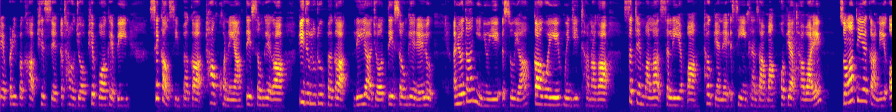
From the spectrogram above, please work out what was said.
နဲ့ပြိပခဖြစ်စဉ်တထောင်ကျော်ဖြစ်ပွားခဲ့ပြီးစစ်ကောင်စီဘက်က1900တေဆုံးခဲ့ကပြည်သူလူထုဘက်က400ကျော်တေဆုံးခဲ့တယ်လို့အမျိုးသားညီညွတ်ရေးအစိုးရကာကွယ်ရေးဝန်ကြီးဌာနကစက်တင်ဘာလ14ရက်မှာထုတ်ပြန်တဲ့အစီရင်ခံစာမှာဖော်ပြထားပါတယ်။ဇွန်လ1ရက်ကနေဩ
